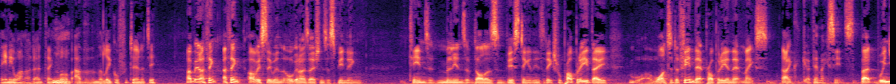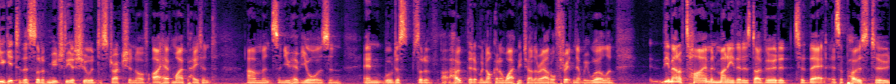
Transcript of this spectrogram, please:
anyone. I don't think, well, other than the legal fraternity. I mean, I think I think obviously when organisations are spending tens of millions of dollars investing in intellectual property, they want to defend that property, and that makes that makes sense. But when you get to this sort of mutually assured destruction of I have my patent armaments and you have yours, and and we'll just sort of uh, hope that we're not going to wipe each other out or threaten that we will, and the amount of time and money that is diverted to that as opposed to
